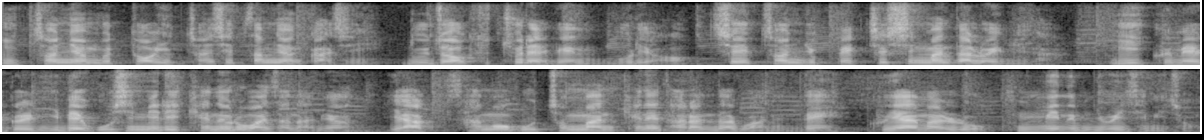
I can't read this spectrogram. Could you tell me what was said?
2000년부터 2013년까지 누적 수출액은 무려 7,670만 달러입니다. 이 금액을 250ml 캔으로 환산하면 약 3억 5천만 캔에 달한다고 하는데 그야말로 국민 음료인 셈이죠.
